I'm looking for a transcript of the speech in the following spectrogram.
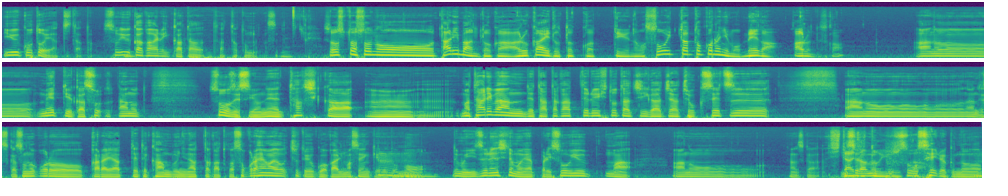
いうことをやってたと、そういう関わり方だったと思いますね。そうするとその、タリバンとかアルカイドとかっていうのも、そういったところにも目があるんですか？あの目っていうかそあの、そうですよね、確か、うんまあ、タリバンで戦ってる人たちが、じゃあ直接、あのなんですかその頃からやってて幹部になったかとか、そこら辺はちょっとよく分かりませんけれども、うんうん、でもいずれにしてもやっぱりそういう、まあ、あのなんですかイスラム武装勢力の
